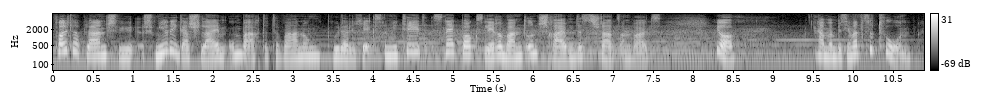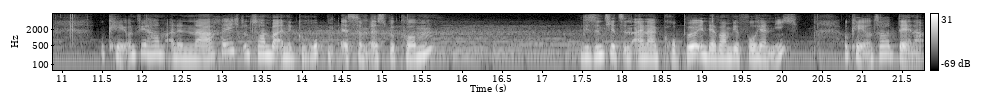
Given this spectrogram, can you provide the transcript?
Folterplan, schmieriger Schleim, unbeachtete Warnung, brüderliche Extremität, Snackbox, leere Wand und Schreiben des Staatsanwalts. Ja, haben wir ein bisschen was zu tun. Okay, und wir haben eine Nachricht und zwar haben wir eine Gruppen-SMS bekommen. Wir sind jetzt in einer Gruppe, in der waren wir vorher nicht. Okay, und zwar Dana.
